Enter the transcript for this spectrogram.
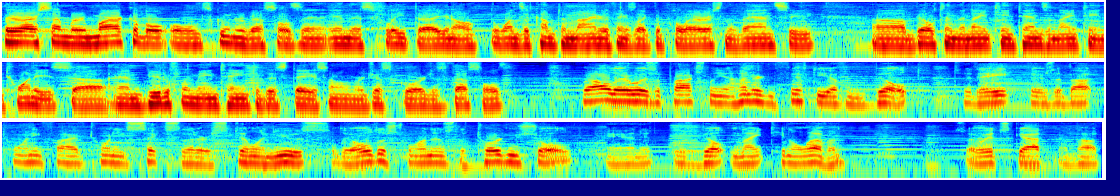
There are some remarkable old schooner vessels in, in this fleet. Uh, you know, the ones that come to mind are things like the Polaris and the Vansee, uh, built in the 1910s and 1920s, uh, and beautifully maintained to this day. Some of them are just gorgeous vessels. Well, there was approximately 150 of them built. To date, there's about 25, 26 that are still in use. The oldest one is the Tordenskjold, and it was built in 1911. So it's got about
